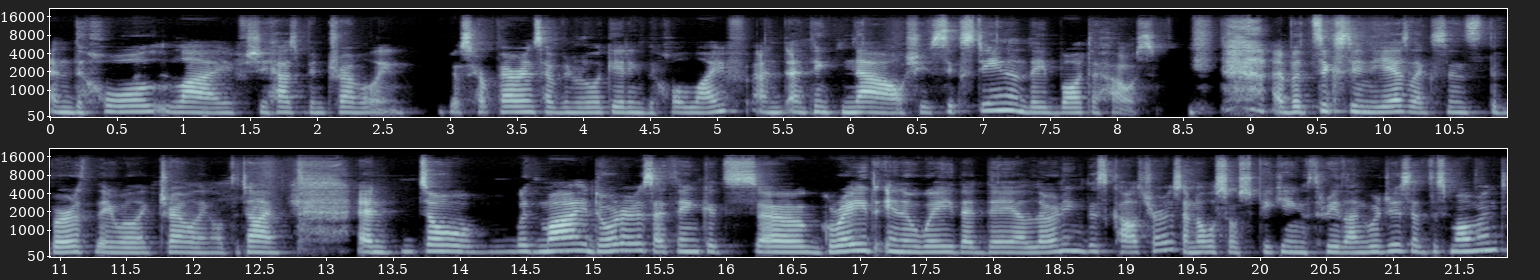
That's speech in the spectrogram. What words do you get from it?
And the whole life she has been traveling because her parents have been relocating the whole life. And I think now she's 16 and they bought a house. But 16 years, like since the birth, they were like traveling all the time. And so with my daughters, I think it's uh, great in a way that they are learning these cultures and also speaking three languages at this moment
